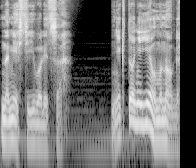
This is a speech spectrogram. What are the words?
на месте его лица. Никто не ел много.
